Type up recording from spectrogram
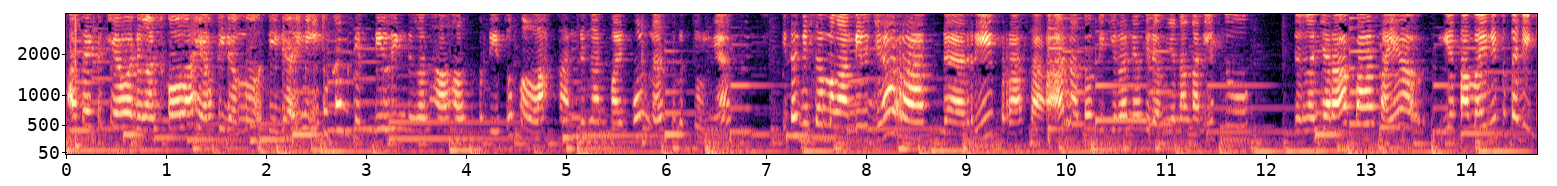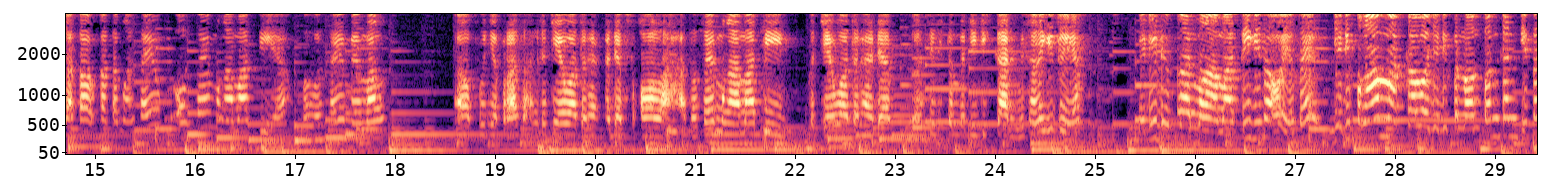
Ah, saya kecewa dengan sekolah yang tidak tidak ini itu kan dealing dengan hal-hal seperti itu melelahkan dengan mindfulness sebetulnya. Kita bisa mengambil jarak dari perasaan atau pikiran yang tidak menyenangkan itu dengan cara apa? Saya ya tambahin itu tadi kata kata mas saya oh saya mengamati ya bahwa saya memang uh, punya perasaan kecewa terhadap sekolah atau saya mengamati kecewa terhadap uh, sistem pendidikan misalnya gitu ya. Jadi dengan mengamati kita oh ya saya jadi pengamat kalau jadi penonton kan kita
